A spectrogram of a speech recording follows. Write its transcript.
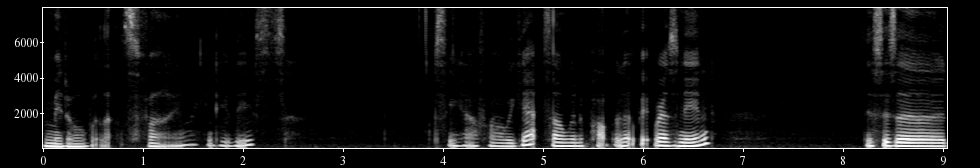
middle, but that's fine. We can do this. See how far we get. So I'm going to pop a little bit resin in. This is a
